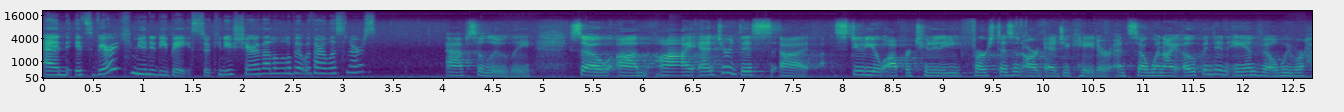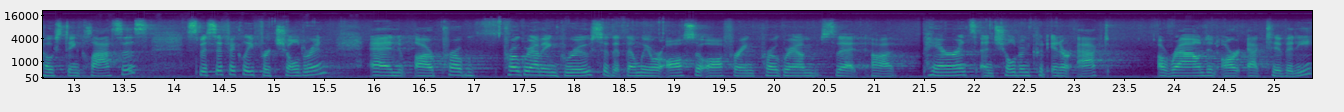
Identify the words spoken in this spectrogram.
and it's very community based. So can you share that a little bit with our listeners? Absolutely. So um, I entered this uh, studio opportunity first as an art educator. And so when I opened in Annville, we were hosting classes specifically for children. And our pro- programming grew so that then we were also offering programs that uh, parents and children could interact around an art activity.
